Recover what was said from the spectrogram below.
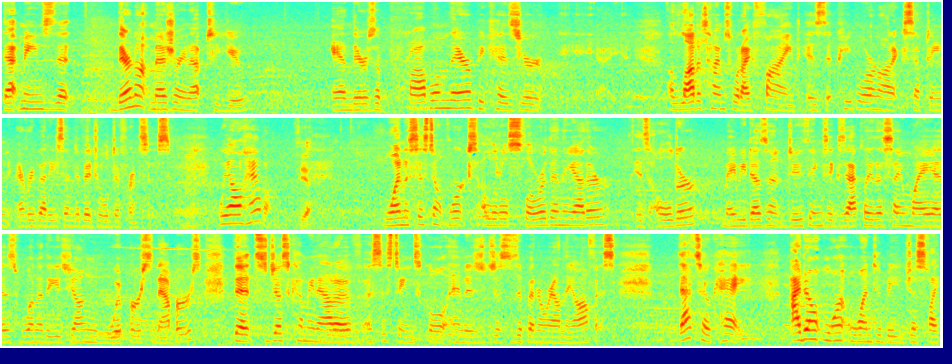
that means that they're not measuring up to you and there's a problem there because you're a lot of times what i find is that people are not accepting everybody's individual differences mm. we all have them Yeah. One assistant works a little slower than the other is older maybe doesn't do things exactly the same way as one of these young whippersnappers that's just coming out of assisting school and is just zipping around the office. That's okay. I don't want one to be just like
